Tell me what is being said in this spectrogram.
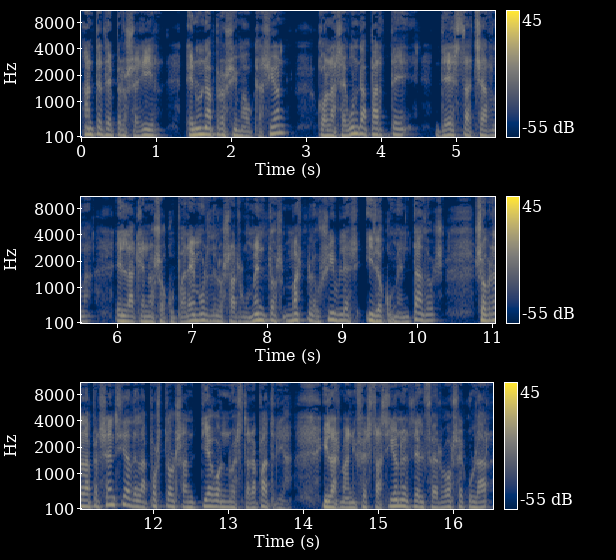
antes de proseguir en una próxima ocasión con la segunda parte de esta charla en la que nos ocuparemos de los argumentos más plausibles y documentados sobre la presencia del apóstol Santiago en nuestra patria y las manifestaciones del fervor secular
